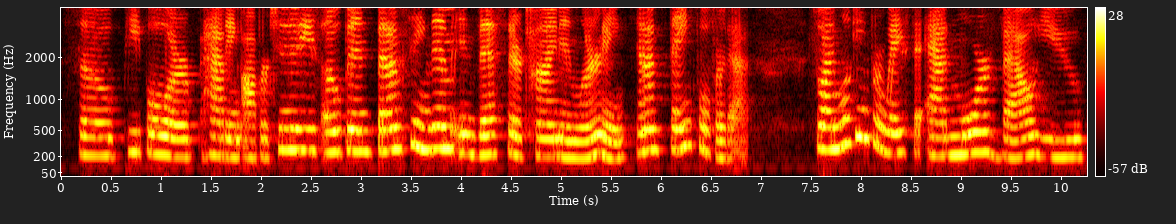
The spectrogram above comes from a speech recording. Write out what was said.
So people are having opportunities open, but I'm seeing them invest their time in learning, and I'm thankful for that. So I'm looking for ways to add more value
